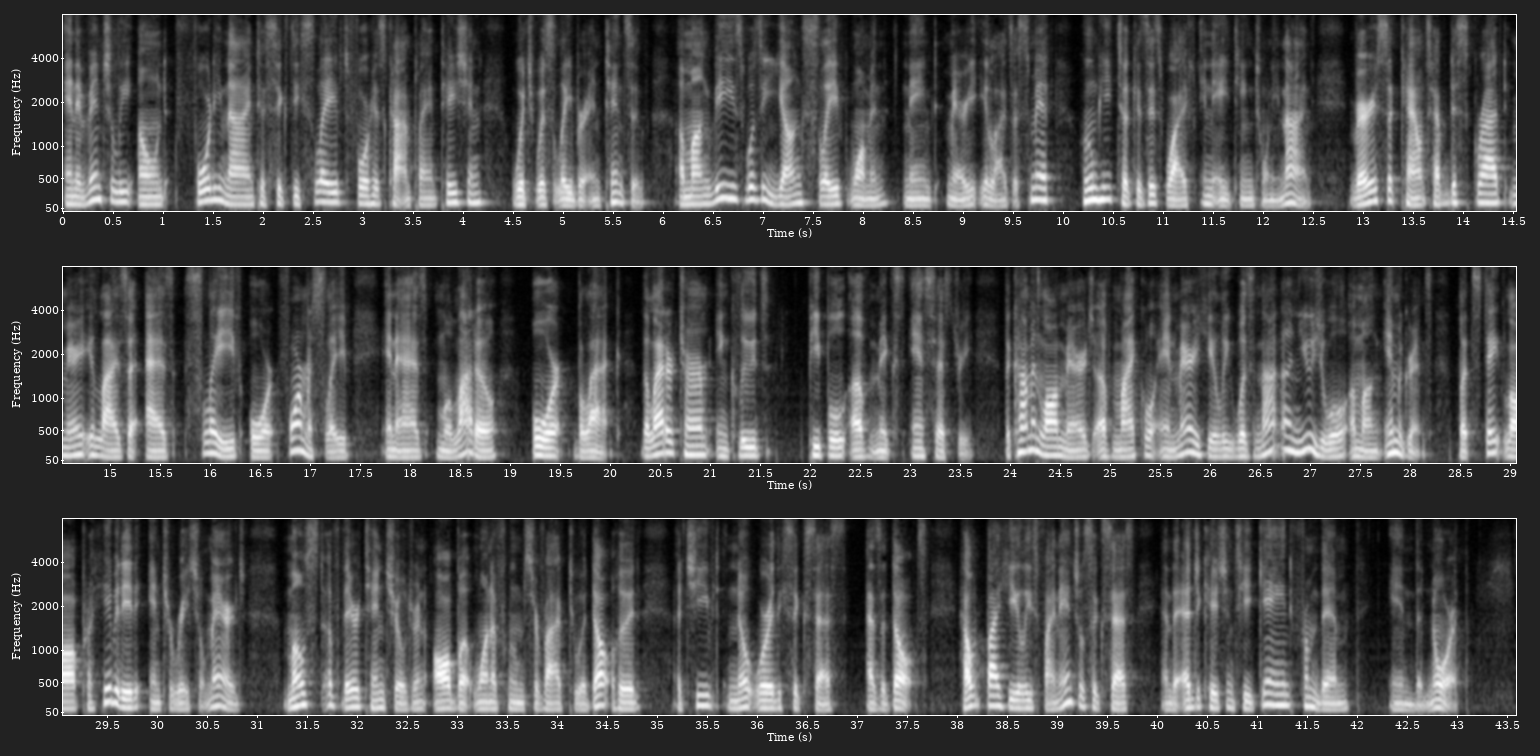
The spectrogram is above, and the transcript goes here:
and eventually owned 49 to 60 slaves for his cotton plantation, which was labor intensive. Among these was a young slave woman named Mary Eliza Smith, whom he took as his wife in 1829. Various accounts have described Mary Eliza as slave or former slave and as mulatto or black. The latter term includes people of mixed ancestry. The common law marriage of Michael and Mary Healy was not unusual among immigrants, but state law prohibited interracial marriage. Most of their 10 children, all but one of whom survived to adulthood, achieved noteworthy success as adults. Helped by Healy's financial success and the educations he gained from them, in the North.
